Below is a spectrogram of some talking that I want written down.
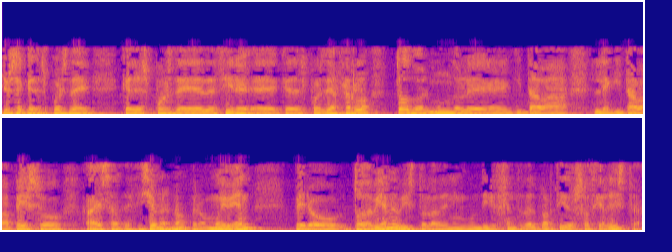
Yo sé que después de que después de decir eh, que después de hacerlo todo el mundo le quitaba le quitaba peso a esas decisiones, ¿no? Pero muy bien pero todavía no he visto la de ningún dirigente del Partido Socialista.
